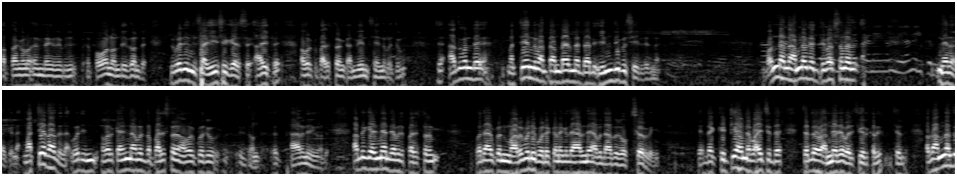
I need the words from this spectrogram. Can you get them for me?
പത്രങ്ങളോ എന്തെങ്കിലും ഫോണുണ്ട് ഇതുണ്ട്. ഇവർ ഈസി കേസ് ആയിട്ട് അവർക്ക് പരസ്പരം കൺവീൻസ് ചെയ്യുന്ന പറ്റും. പക്ഷെ അതുകൊണ്ട് മറ്റേന്ന് മറ്റുണ്ടായിരുന്നിട്ട് ഇന്റിമസി ഇല്ലെന്ന്. പണ്ടെന്ന് അന്നൊരു ഡിവഷണൽ നിലനിൽക്കില്ല. മറ്റേതാതില്ല. ഒരു അവർ അവർ കഴിഞ്ഞാൽ പരസ്പരം അവർക്കൊരു ഇതുണ്ട് ധാരണയുണ്ട്. അത് കഴിഞ്ഞാൽ അവർ പരസ്പരം ഒരാൾക്കൊന്ന് മറുപടി കൊടുക്കണമെങ്കിൽ ആളിനെ അവൻ അവർ ഒബ്സർവ് ചെയ്യും. എന്നെ കിട്ടിയ അവനെ വായിച്ചിട്ട് ചിലർ അന്നേരെ വലിച്ചു തീർക്കറിയും ചില അത് അന്നത്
